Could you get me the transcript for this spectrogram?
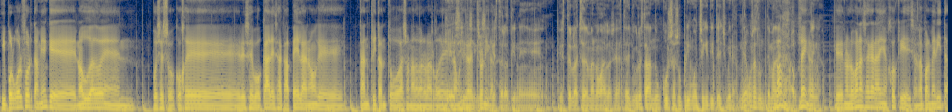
Y Paul Wolford también que no ha dudado en, pues eso, coger ese vocal, esa capela, ¿no? Que tanto y tanto ha sonado a lo largo de Que la sí, música que sí, que sí, electrónica. que este lo tiene, que este lo ha hecho de manual. O sea, este, yo creo que está dando un curso a su primo chiquitito y ha dicho, mira, mira, vamos a hacer un tema Vamos, de house. venga, que nos lo van a sacar ahí en Hot Creation, la palmerita.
